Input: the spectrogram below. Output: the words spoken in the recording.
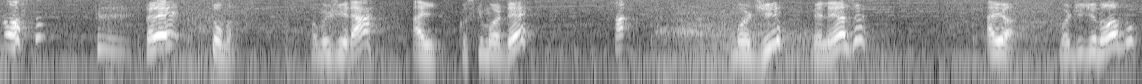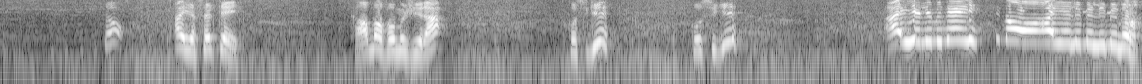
Nossa. Pera aí. Toma. Vamos girar. Aí, consegui morder. Ah. Mordi. Beleza. Aí, ó. Mordi de novo. Não. Aí, acertei. Calma, vamos girar. Consegui? Consegui? Aí, eliminei! Não, aí ele me eliminou.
